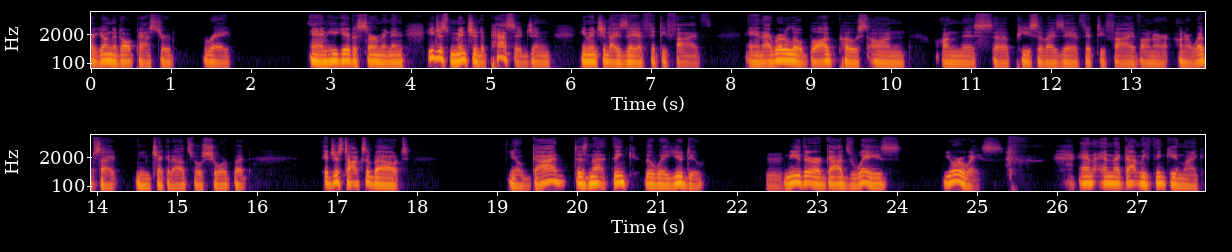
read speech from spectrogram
our young adult pastor Ray and he gave a sermon and he just mentioned a passage and he mentioned Isaiah 55 and I wrote a little blog post on on this uh, piece of Isaiah 55 on our on our website. You can check it out it's real short but it just talks about you know God does not think the way you do. Mm. neither are God's ways your ways. And and that got me thinking like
